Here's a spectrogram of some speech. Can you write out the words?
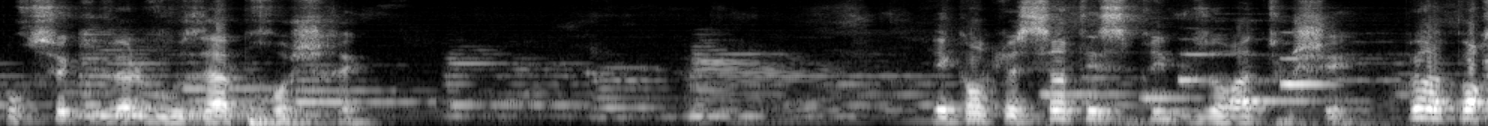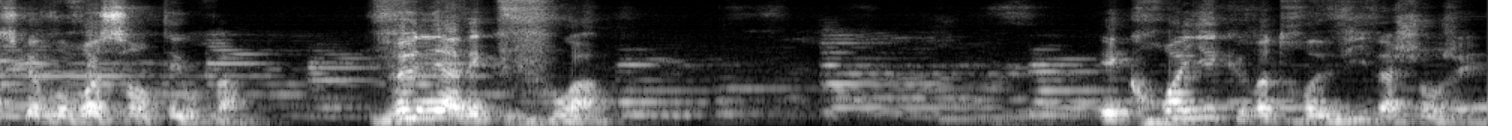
pour ceux qui veulent vous approcher. Et quand le Saint-Esprit vous aura touché, peu importe ce que vous ressentez ou pas, venez avec foi et croyez que votre vie va changer.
